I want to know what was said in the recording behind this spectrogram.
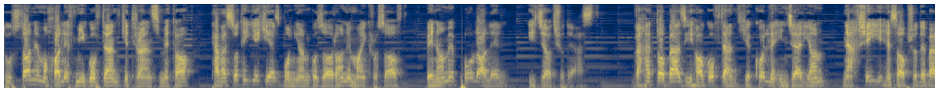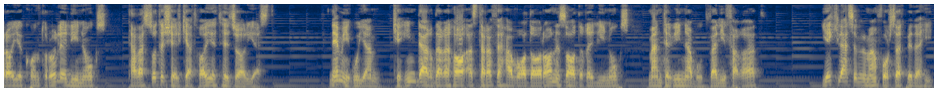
دوستان مخالف می گفتند که ترانسمتا توسط یکی از بنیانگذاران مایکروسافت به نام پل آلن ایجاد شده است و حتی بعضی ها گفتند که کل این جریان نقشه ای حساب شده برای کنترل لینوکس توسط شرکت های تجاری است. نمی‌گویم که این دغدغه ها از طرف هواداران صادق لینوکس منطقی نبود ولی فقط یک لحظه به من فرصت بدهید.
